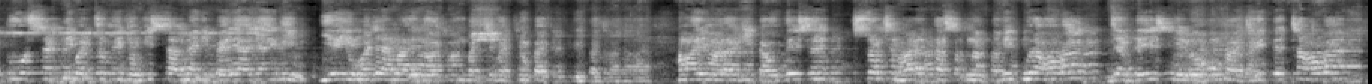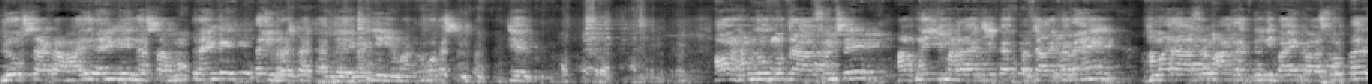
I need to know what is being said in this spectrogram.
तो वो शक्ति बच्चों में जो बीस साल में पहले आ जाएगी। यही वजह हमारे नौजवान बच्चे बच्चों का चला रहा है। हमारे महाराज जी का उद्देश्य है स्वच्छ भारत का सपना तभी पूरा होगा जब देश के लोगों का चरित्र अच्छा होगा, लोग शाकाहारी रहेंगे, नशा मुक्त रहेंगे, तभी भ्रष्टाचार जाएगा। यही हमारे लोगों का संकल्प है। और हम लोग मुद्रा आश्रम से अपने महाराज जी का प्रचार कर रहे हैं। हमारा आश्रम आगरा दिल्ली बाई पासपोर्ट पर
